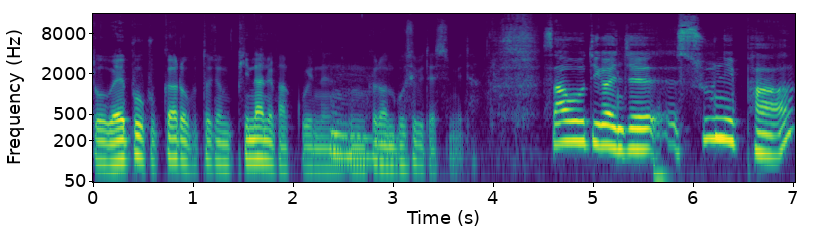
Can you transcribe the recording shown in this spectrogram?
또 외부 국가로부터 좀 비난을 받고 있는 음. 그런 모습이 됐습니다. 사우디가 이제 순위파,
